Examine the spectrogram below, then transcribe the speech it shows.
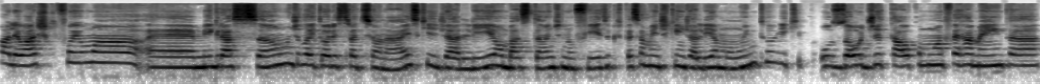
Olha, eu acho que foi uma é, migração de leitores tradicionais que já liam bastante no físico, especialmente quem já lia muito e que usou o digital como uma ferramenta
